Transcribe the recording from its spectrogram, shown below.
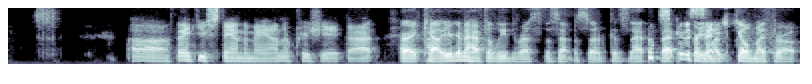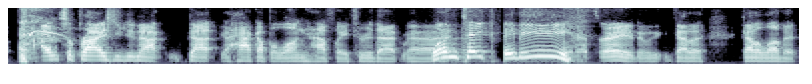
Uh, thank you, Stan the man. Appreciate that. All right, Cal, you're gonna have to lead the rest of this episode because that that pretty say, much killed my throat. I'm surprised you did not that, hack up a lung halfway through that. Uh, One take, baby. That's right. We gotta gotta love it.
